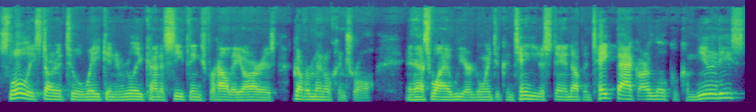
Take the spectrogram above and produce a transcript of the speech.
slowly started to awaken and really kind of see things for how they are as governmental control. And that's why we are going to continue to stand up and take back our local communities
